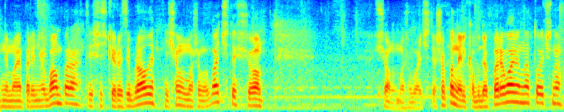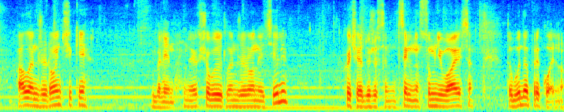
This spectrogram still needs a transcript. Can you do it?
Немає переднього бампера, трішечки розібрали. І що ми можемо бачити, що що ми можемо бачити? Що панелька буде переварена точно, а лонжерончики, блін, ну якщо будуть лонжерони цілі, хоча я дуже сильно- сильно сумніваюся, то буде прикольно.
